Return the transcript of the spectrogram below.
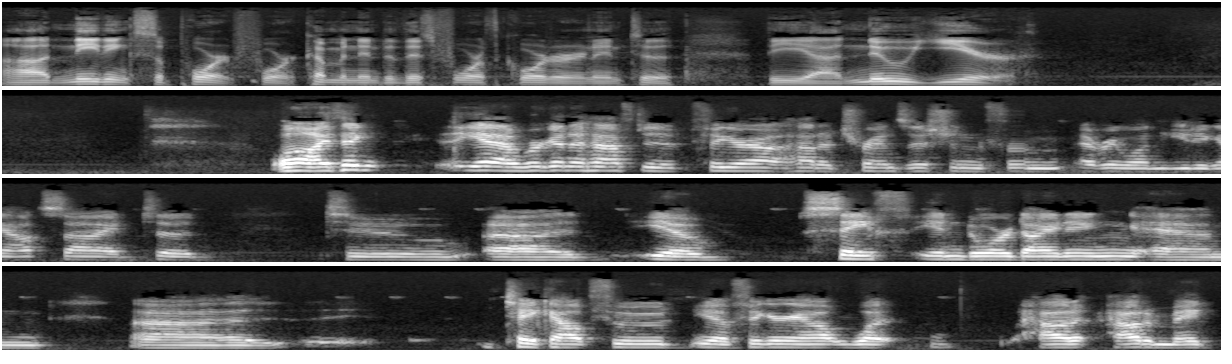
uh, needing support for coming into this fourth quarter and into the uh, new year? Well, I think yeah, we're going to have to figure out how to transition from everyone eating outside to to uh, you know safe indoor dining and uh, takeout food. You know, figuring out what how to, how to make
